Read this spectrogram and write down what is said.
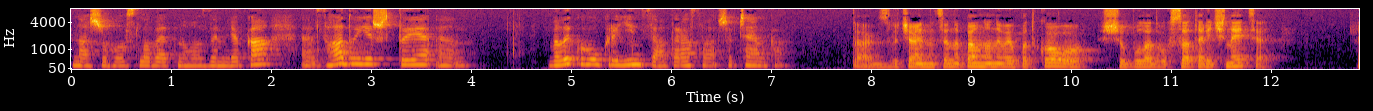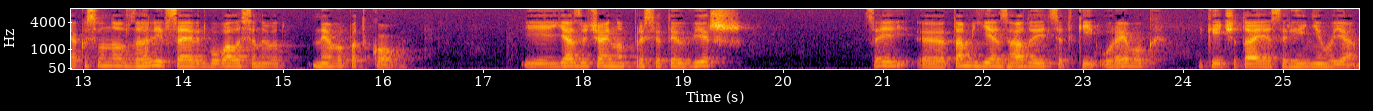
нашого славетного земляка, е, згадуєш ти е, великого українця Тараса Шевченка. Так, звичайно, це напевно не випадково, що була 200-та річниця. Якось воно взагалі все відбувалося не випадково. І я, звичайно, присвятив вірш. Цей, е, там є, згадується такий уривок, який читає Сергій Нігоян.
